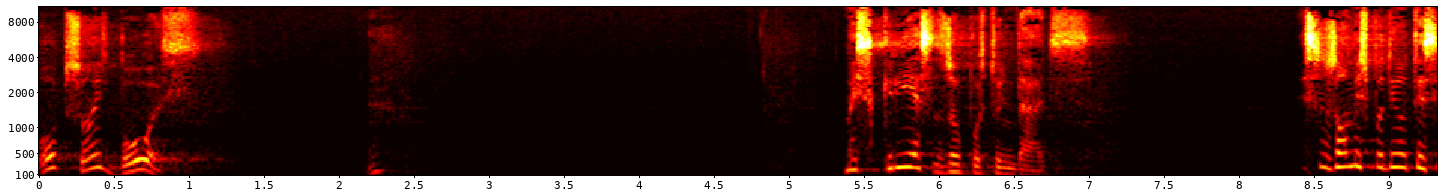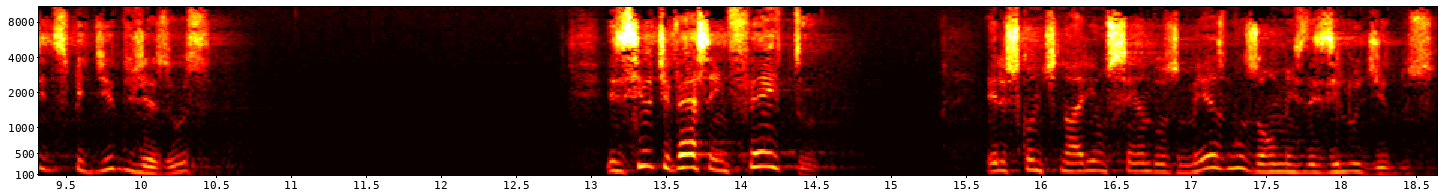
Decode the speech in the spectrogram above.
opções boas. Mas cria essas oportunidades. Esses homens poderiam ter se despedido de Jesus. E se o tivessem feito, eles continuariam sendo os mesmos homens desiludidos.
